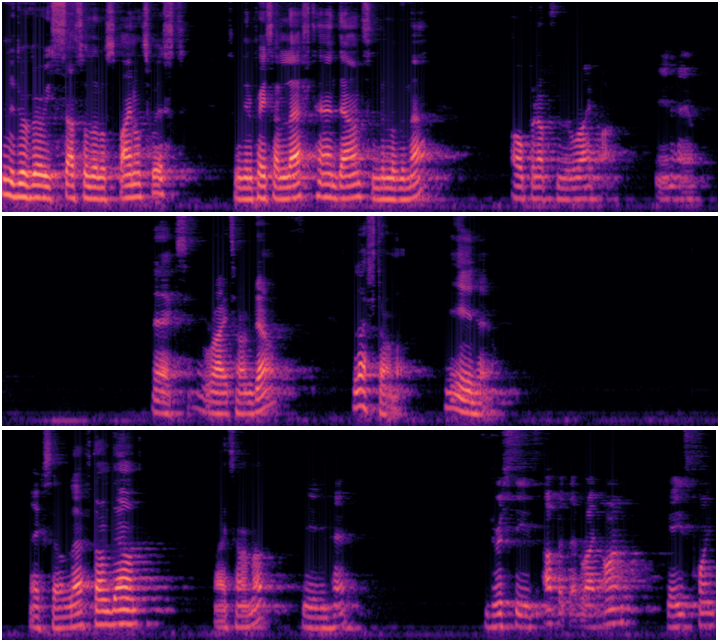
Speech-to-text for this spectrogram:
I'm going to do a very subtle little spinal twist. So we're going to place our left hand down to the middle of the mat. Open up through the right arm. Inhale. Exhale. Right arm down. Left arm up. Inhale. Exhale. Left arm down. Right arm up. Inhale. Drishti is up at that right arm. Gaze point.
